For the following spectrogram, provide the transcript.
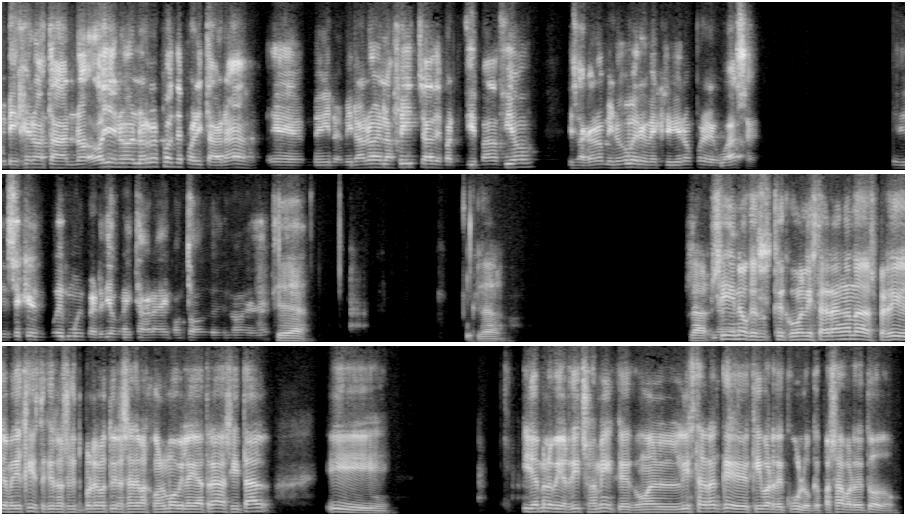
y me dijeron hasta, no, oye, no, no respondes por Instagram. Eh, me mir- miraron en la ficha de participación y sacaron mi número y me escribieron por el WhatsApp. Y yo sé que voy muy perdido con Instagram y con todo. ¿no? Claro. Claro. Sí, no, que, que con el Instagram andas perdido, ya me dijiste que no sé qué problema tienes además con el móvil ahí atrás y tal. Y, y ya me lo habías dicho a mí, que con el Instagram que, que ibas de culo, que pasabas de todo.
